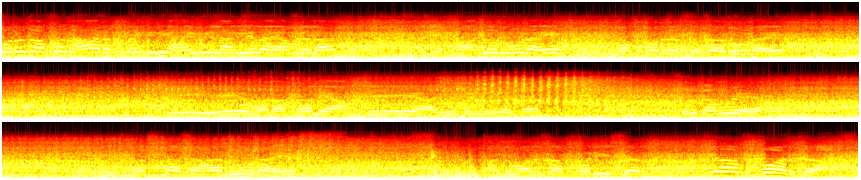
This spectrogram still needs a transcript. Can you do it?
परत आपण हा रत्नागिरी हायवे लागलेला आहे आपल्याला आणि हा जो रोड आहे जबरदस्त असा रोड आहे आणि हे वडापावले आमचे आडवेकडे येतात थोडं थांबूया आणि मस्त असा हा रोड आहे आजूबाजूचा परिसर जबरदस्त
